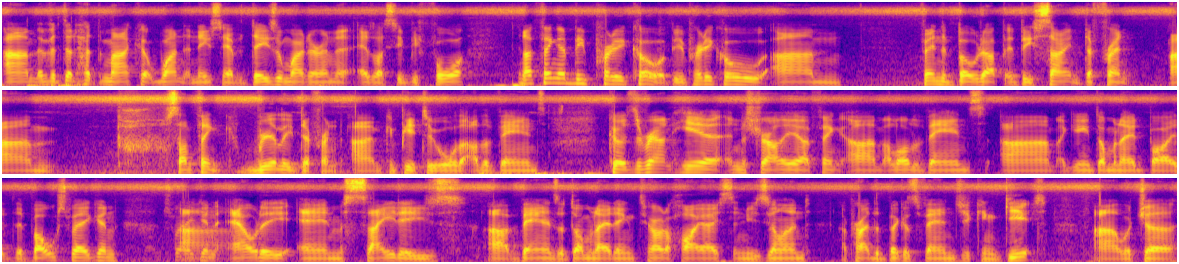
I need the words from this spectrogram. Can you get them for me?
Um, if it did hit the market, one, it needs to have a diesel motor in it, as I said before, and I think it'd be pretty cool. It'd be a pretty cool um, thing to build up. It'd be something different, um, something really different um, compared to all the other vans. Because around here in Australia, I think um, a lot of vans um, are getting dominated by the Volkswagen. Volkswagen, uh, Audi and Mercedes uh, vans are dominating. Toyota HiAce in New Zealand are probably the biggest vans you can get, uh, which are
